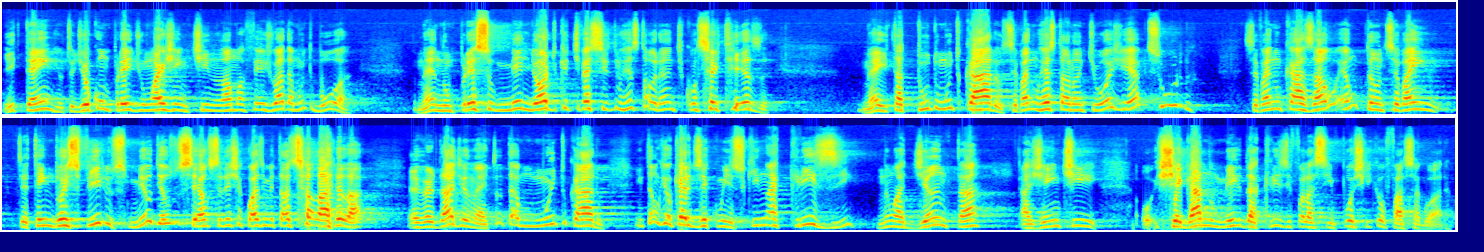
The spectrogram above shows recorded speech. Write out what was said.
e tem. Outro dia eu comprei de um argentino lá uma feijoada muito boa, né? num preço melhor do que tivesse sido no restaurante, com certeza. Né? E está tudo muito caro. Você vai num restaurante hoje, é absurdo. Você vai num casal, é um tanto. Você vai, em, você tem dois filhos, meu Deus do céu, você deixa quase metade do salário lá. É verdade ou não é? Então está muito caro. Então o que eu quero dizer com isso? Que na crise não adianta a gente chegar no meio da crise e falar assim, poxa, o que, que eu faço agora?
